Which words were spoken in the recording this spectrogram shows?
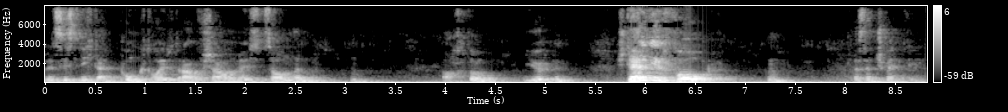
Es ist nicht ein Punkt, wo ihr drauf schauen müsst, sondern, hm, Achtung, Jürgen, stell dir vor, hm, das ist ein Schmetterling.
